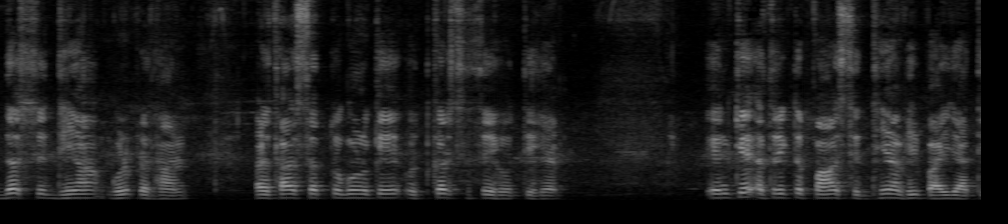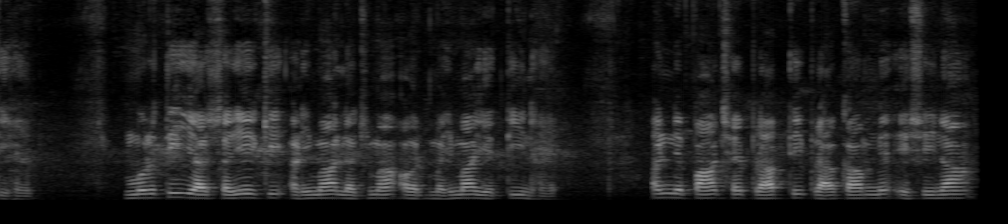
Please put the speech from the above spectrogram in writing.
दस सिद्धियाँ गुण प्रधान, अर्थात सत्वगुण के उत्कर्ष से होती है। इनके अतिरिक्त पाँच सिद्धियाँ भी पाई जाती हैं। मूर्ति या शरीर की अणिमा, लघिमा और महिमा ये तीन है। अन्य पाँच है प्राप्ति, प्राकाम्य, ईशीना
